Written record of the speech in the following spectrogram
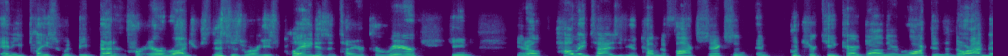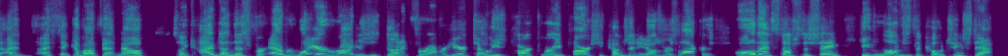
any place would be better for Aaron Rodgers. This is where he's played his entire career. He, you know, how many times have you come to Fox Six and, and put your key card down there and walked in the door? I, I, I think about that now it's like I've done this forever. Well, Aaron Rodgers has done it forever here too. He's parked where he parks. He comes in, he knows where his lockers. All that stuff's the same. He loves the coaching staff.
